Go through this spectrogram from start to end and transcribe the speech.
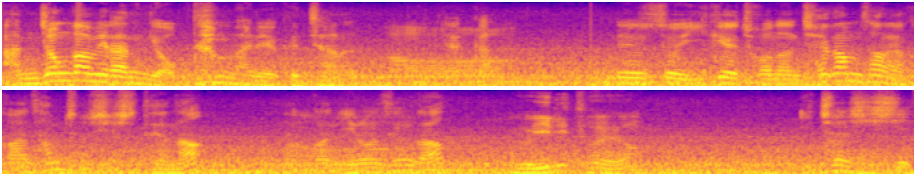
안정감이라는 게 없단 말이에요 그 차는 어. 약간 그래서 이게 저는 체감상 약간 3000cc 되나? 약간 이런 생각? 이거 2리터예요. 2000cc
